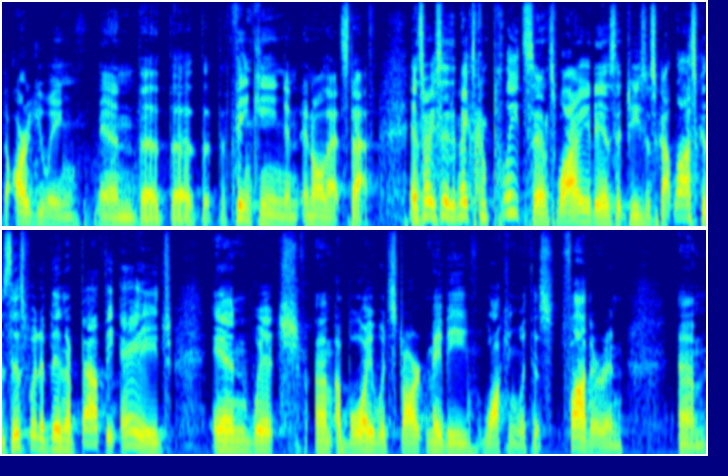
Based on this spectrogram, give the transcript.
the arguing and the, the, the, the, thinking and, and all that stuff. And so he says it makes complete sense why it is that Jesus got lost, because this would have been about the age in which um, a boy would start maybe walking with his father. And, um,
